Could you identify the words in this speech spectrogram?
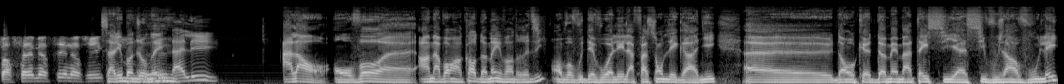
Parfait, merci, Énergie. Salut, bonne journée. Salut! Alors, on va euh, en avoir encore demain vendredi. On va vous dévoiler la façon de les gagner. Euh, donc, demain matin, si, euh, si vous en voulez.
